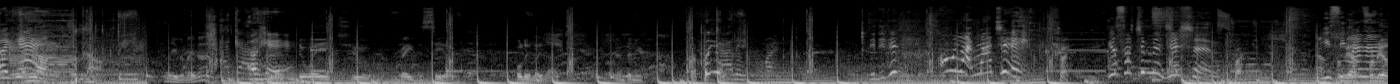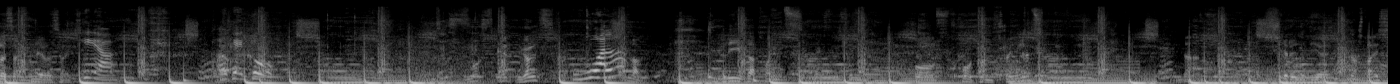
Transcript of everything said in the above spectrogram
Okay. Now, leave it like that. Okay. The way to break the seal, hold it like that, and then you tap it. got it. Did it? Oh, like magic. Try. You're such a magician. Try. Now, You from see the, my from hand? the other side. From the other side. Here. Okay, cool. You it. Voila. You leave that one next to the thing for 14 stringless. That. Get it with the uh, crushed ice.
